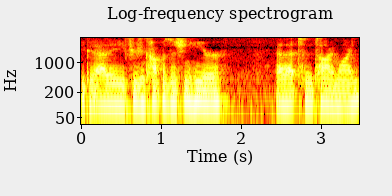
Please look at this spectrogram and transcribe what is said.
You could add a Fusion composition here, add that to the timeline.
